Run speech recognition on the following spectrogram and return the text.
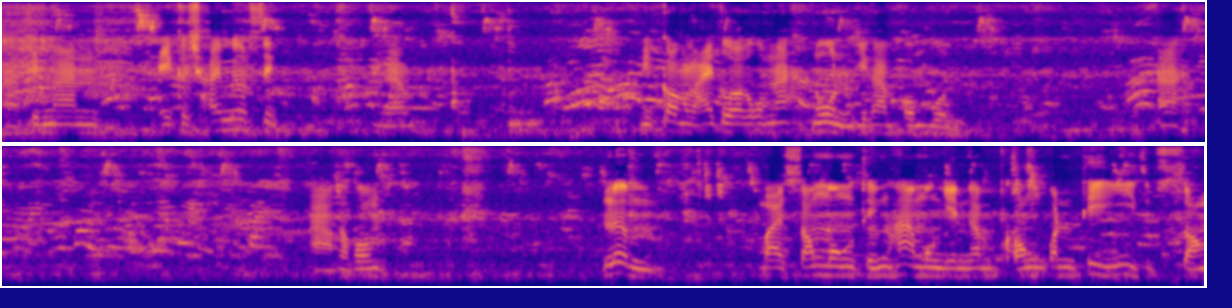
อ่าทีมงานเอกชัยมิวสิกนะครับมีกล้องหลายตัวครับผมนะ นู่นอีกครับผมบุญอะอ่าครับผม เริ่มบ่ายสองโมงถึงห้าโมงเย็นครับ ของวันที่ยี่สิบสอง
